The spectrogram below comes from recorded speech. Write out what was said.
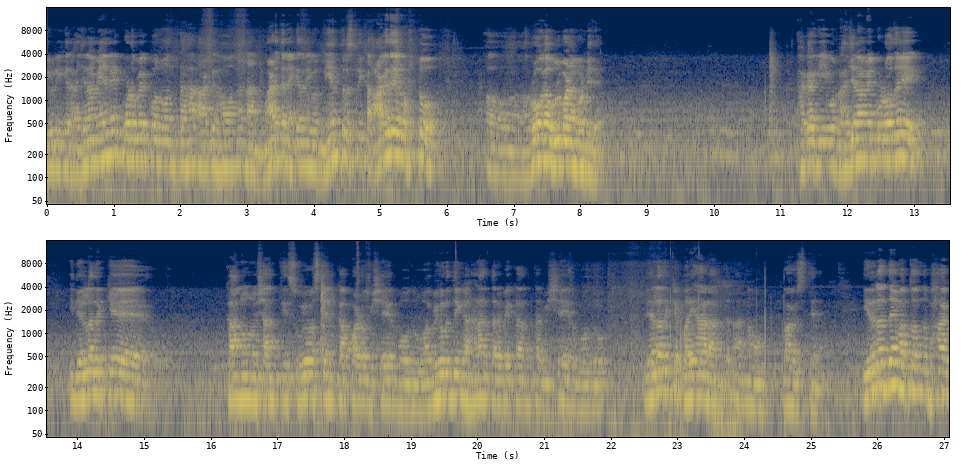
ಇವರಿಗೆ ರಾಜೀನಾಮೆಯೇ ಕೊಡಬೇಕು ಅನ್ನುವಂತಹ ಆಗ್ರಹವನ್ನು ನಾನು ಮಾಡ್ತೇನೆ. ಯಾಕೆಂದರೆ ಇವರು ನಿಯಂತ್ರಿಸಲಿಕ್ಕೆ ಆಗದೇ ಇರುವಷ್ಟು ರೋಗ ಉಲ್ಬಣಗೊಂಡಿದೆ. ಹಾಗಾಗಿ ಇವರು ರಾಜೀನಾಮೆ ಕೊಡೋದೇ ಇದೆಲ್ಲದಕ್ಕೆ ಕಾನೂನು, ಶಾಂತಿ, ಸುವ್ಯವಸ್ಥೆಯನ್ನು ಕಾಪಾಡೋ ವಿಷಯ ಇರ್ಬೋದು, ಅಭಿವೃದ್ಧಿಗೆ ಹಣ ತರಬೇಕಾದಂಥ ವಿಷಯ ಇರ್ಬೋದು, ಇದೆಲ್ಲದಕ್ಕೆ ಪರಿಹಾರ ಅಂತ ನಾನು ಭಾವಿಸ್ತೇನೆ. ಇದರದ್ದೇ ಮತ್ತೊಂದು ಭಾಗ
